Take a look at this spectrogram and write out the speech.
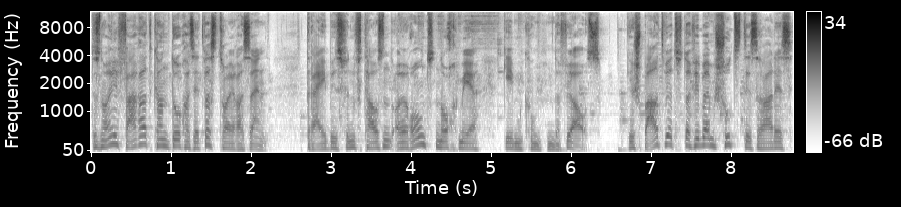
Das neue Fahrrad kann durchaus etwas teurer sein. 3.000 bis 5.000 Euro und noch mehr geben Kunden dafür aus. Gespart wird dafür beim Schutz des Rades,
